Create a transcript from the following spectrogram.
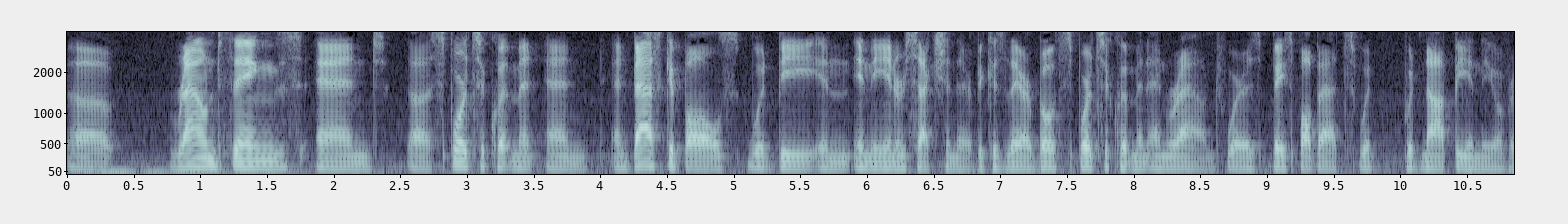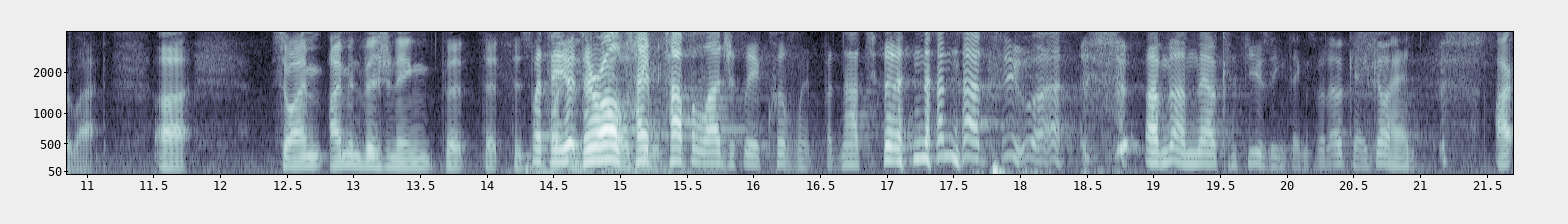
uh, round things and uh, sports equipment and and basketballs would be in in the intersection there because they are both sports equipment and round, whereas baseball bats would would not be in the overlap. Uh, so I'm I'm envisioning that that this But they, they're all type topologically equivalent, but not to, not, not to uh, I'm, I'm now confusing things, but okay, go ahead. I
